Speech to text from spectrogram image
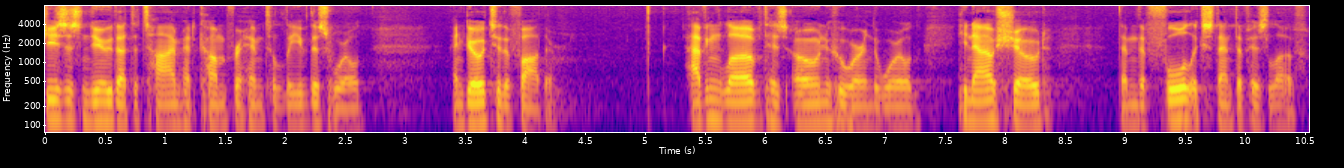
Jesus knew that the time had come for him to leave this world and go to the Father. Having loved his own who were in the world, he now showed them the full extent of his love.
